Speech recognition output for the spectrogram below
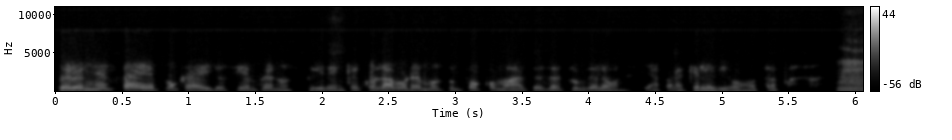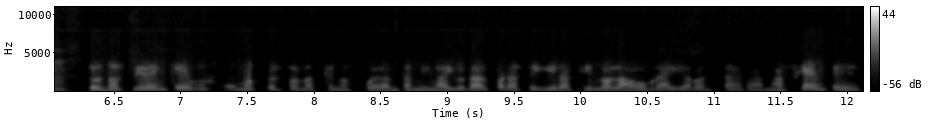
Pero en esta época ellos siempre nos piden que colaboremos un poco más, es el Club de Leones, ya para qué le digo otra cosa. Mm. Entonces nos piden que busquemos personas que nos puedan también ayudar para seguir haciendo la obra y avanzar a más gente,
